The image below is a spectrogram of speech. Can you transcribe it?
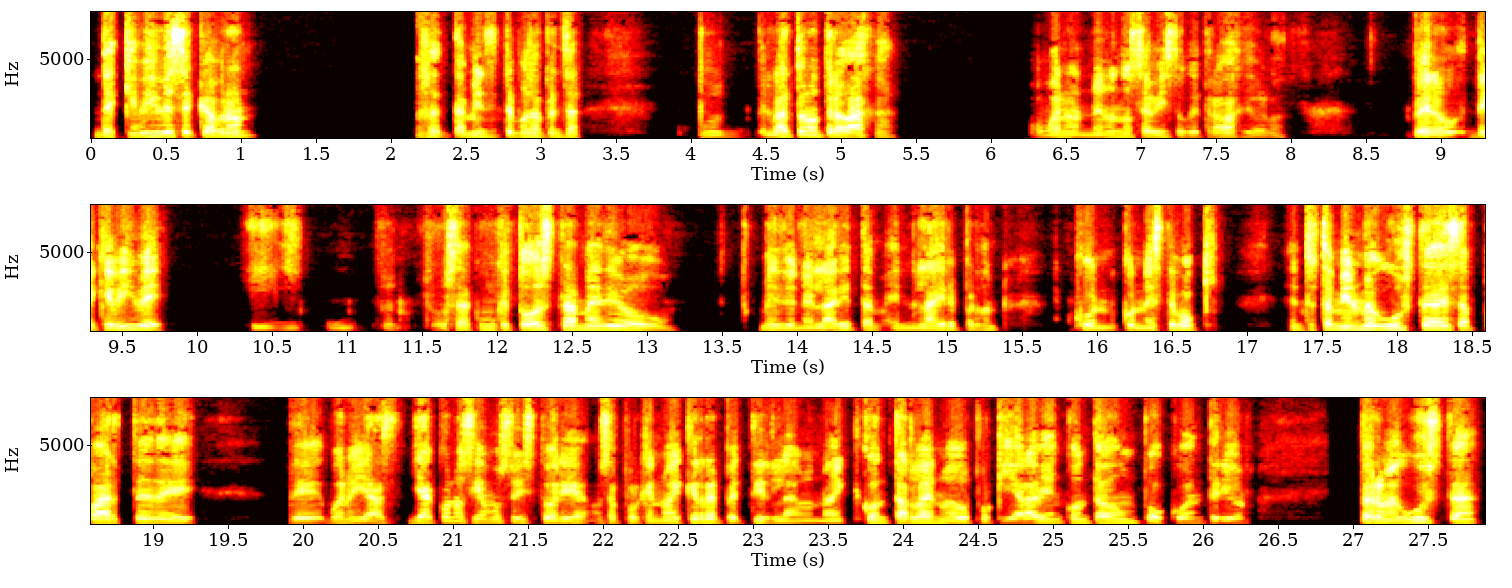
¿de qué vive ese cabrón? O sea, también si te pones a pensar, pues el vato no trabaja. O bueno, al menos no se ha visto que trabaje, ¿verdad? Pero ¿de qué vive? Y, o sea, como que todo está medio, medio en el aire, en el aire, perdón, con, con este Boki. Entonces también me gusta esa parte de, de, bueno, ya, ya conocíamos su historia, o sea, porque no hay que repetirla, no hay que contarla de nuevo porque ya la habían contado un poco anterior, pero me gusta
